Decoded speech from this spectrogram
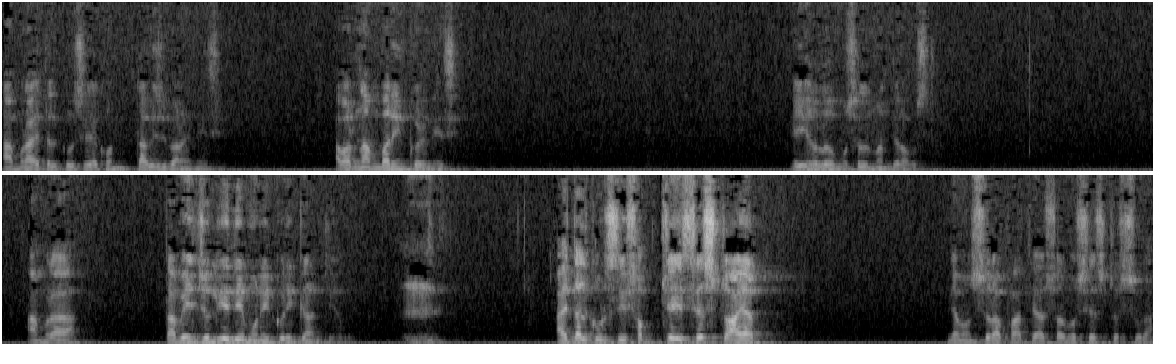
আমরা আয়তাল কুরসি এখন তাবিজ বানিয়ে নিয়েছি। আবার নাম্বারিং করে নিয়েছি। এই হলো মুসলমানদের অবস্থা। আমরা তাবিজ ঝুলিয়ে দিয়ে মনে করি গ্রান্তি হবে। আয়তাল কুরসি সবচেয়ে শ্রেষ্ঠ আয়াত, যেমন সুরা ফাতেহা সর্বশ্রেষ্ঠ সুরা।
